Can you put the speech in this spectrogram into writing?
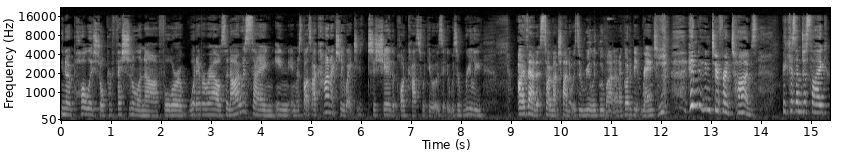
you know, polished or professional enough or whatever else. And I was saying in in response, I can't actually wait to, to share the podcast with you. It was it was a really I found it so much fun. It was a really good one, and I got a bit ranty in, in different times because I'm just like,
